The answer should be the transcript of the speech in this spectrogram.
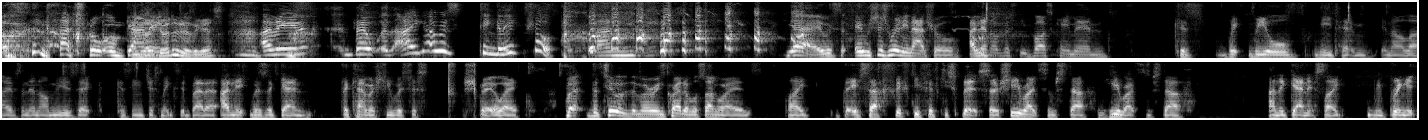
natural organic. Is that good? It is, I guess. I mean, there, I, I was tingly, sure. Um, yeah, it was it was just really natural. And then obviously Voss came in because we, we all need him in our lives and in our music because he just makes it better. And it was again the chemistry was just straight away. But the two of them are incredible songwriters. Like it's a 50-50 split. So she writes some stuff and he writes some stuff. And again, it's like we bring it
